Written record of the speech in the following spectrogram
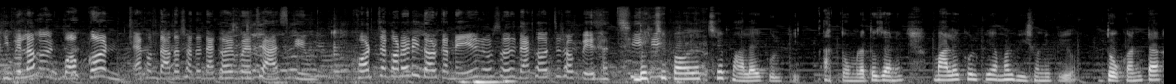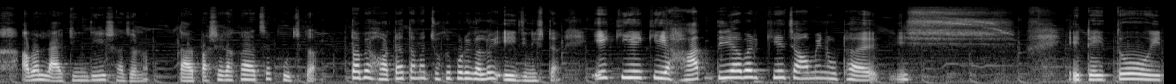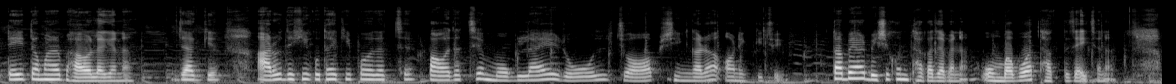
কি পেলাম? পপকর্ন। এখন দাদার সাথে দেখা হয়ে পেয়েছে আইসক্রিম। খরচা করারই দরকার নেই এর ওর সাথে দেখা হচ্ছে সব পেয়ে যাচ্ছি। দেখছি পাওয়া যাচ্ছে মালাই কুলফি। আর তোমরা তো জানো মালাই কুলফি আমার ভীষণই প্রিয়। দোকানটা আবার লাইটিং দিয়ে সাজানো। তার পাশে রাখা আছে ফুচকা। তবে হঠাৎ আমার চোখে পড়ে গেল এই জিনিসটা। এ কি এ কি? হাত দিয়ে আবার কে চাউমিন উঠায়? ইস, এটাই তো এটাই তো আমার ভালো লাগে না। যাকে আরও দেখি কোথায় কি পাওয়া যাচ্ছে। পাওয়া যাচ্ছে মোগলাই, রোল, চপ, সিঙ্গারা, অনেক কিছুই। তবে আর বেশিক্ষণ থাকা যাবে না। ওমবাবু আর থাকতে চাইছে না।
